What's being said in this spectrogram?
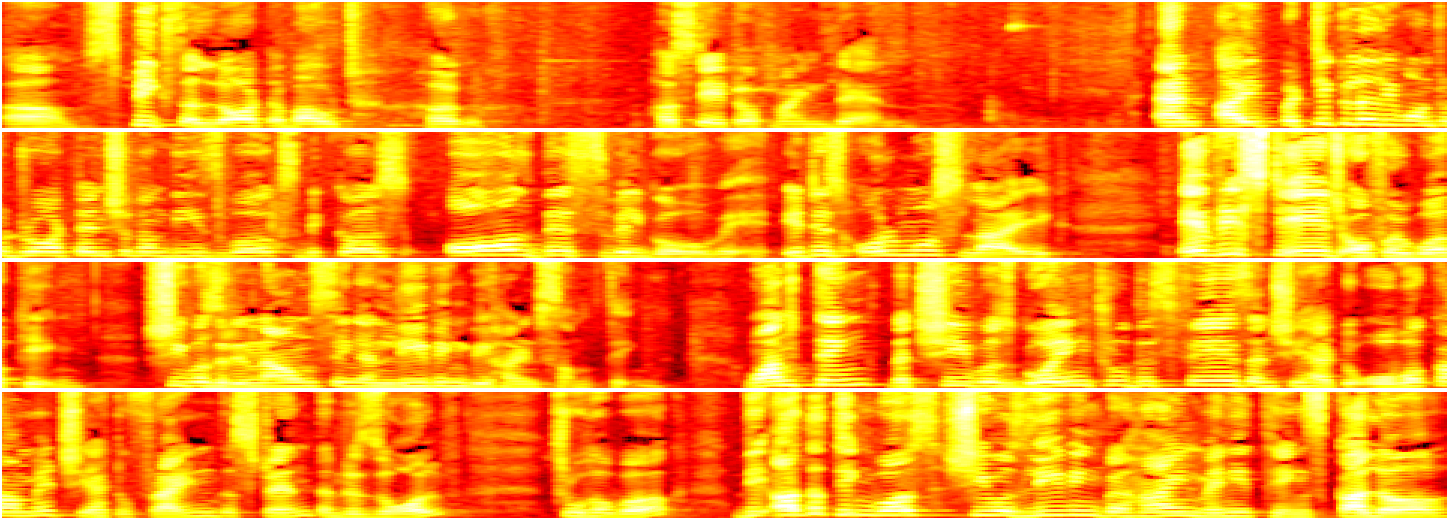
um, speaks a lot about her, her state of mind then. And I particularly want to draw attention on these works because all this will go away. It is almost like every stage of her working, she was renouncing and leaving behind something. One thing that she was going through this phase and she had to overcome it, she had to find the strength and resolve through her work. The other thing was she was leaving behind many things color,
